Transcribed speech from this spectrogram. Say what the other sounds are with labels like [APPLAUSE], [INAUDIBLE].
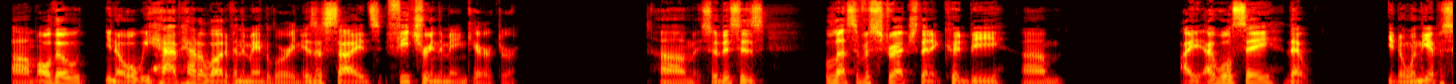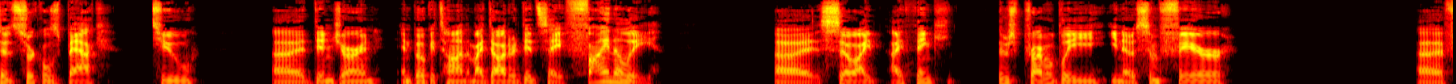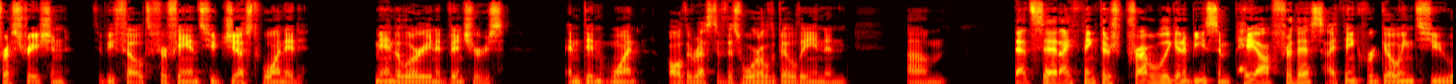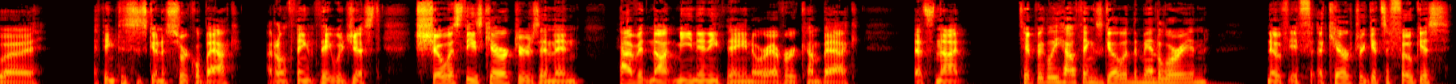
Um, although, you know, what we have had a lot of in The Mandalorian is asides featuring the main character. Um, so this is less of a stretch than it could be. Um, I, I will say that you know when the episode circles back to uh, and Bo-Katan, that my daughter did say finally. Uh, so I I think there's probably you know some fair uh, frustration to be felt for fans who just wanted Mandalorian adventures and didn't want all the rest of this world building. And um, that said i think there's probably going to be some payoff for this. I think we're going to uh, i think this is going to circle back. I don't think they would just show us these characters and then have it not mean anything or ever come back. That's not typically how things go in the mandalorian. You know if, if a character gets a focus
